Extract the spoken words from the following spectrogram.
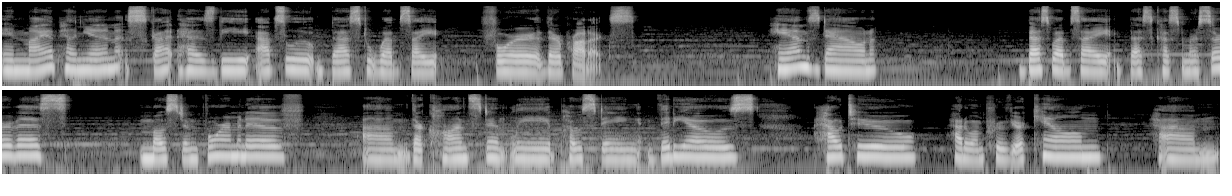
In my opinion, Skutt has the absolute best website for their products. Hands down, best website, best customer service, most informative, um, they're constantly posting videos, how to, how to improve your kiln, um,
